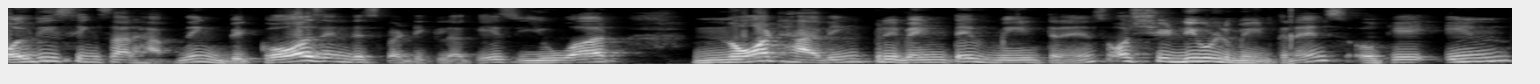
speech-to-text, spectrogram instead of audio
all these things are happening because in this particular case you are not having preventive maintenance और scheduled maintenance okay in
